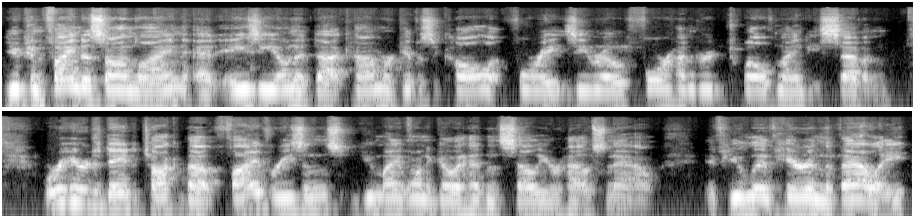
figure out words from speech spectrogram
You can find us online at azownit.com or give us a call at 480 400 1297. We're here today to talk about five reasons you might want to go ahead and sell your house now. If you live here in the Valley,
